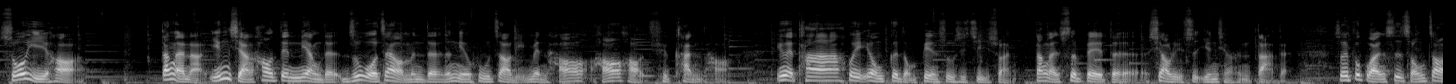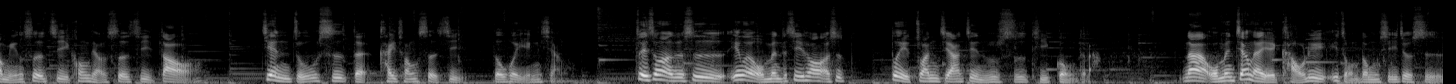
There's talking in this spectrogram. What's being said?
所以哈，当然了，影响耗电量的，如果在我们的能源护照里面好好好去看哈。因为它会用各种变数去计算，当然设备的效率是影响很大的，所以不管是从照明设计、空调设计到建筑师的开窗设计都会影响。最重要的是，因为我们的计算方法是对专家建筑师提供的啦。那我们将来也考虑一种东西，就是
